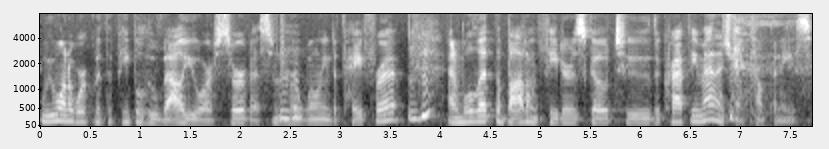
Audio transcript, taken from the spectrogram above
we want to work with the people who value our service and who are mm-hmm. willing to pay for it. Mm-hmm. And we'll let the bottom feeders go to the crappy management companies.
